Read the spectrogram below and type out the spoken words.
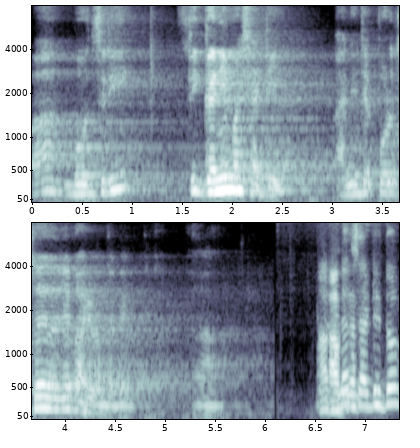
पा बोचरी ती गनिमासाठी. आणि ते पुढचं लय भारी म्हणतात ते. हा. आपल्यासाठी तो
